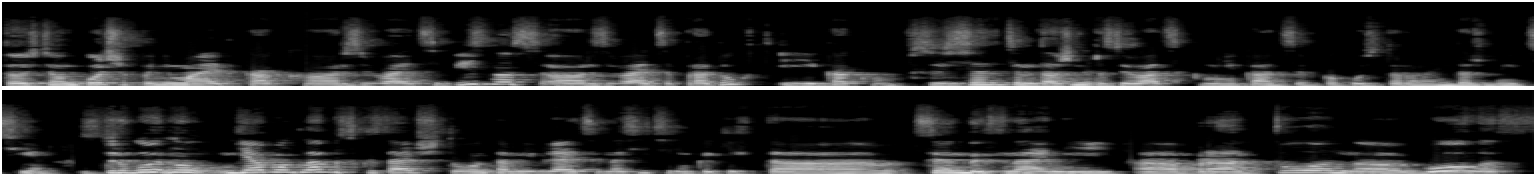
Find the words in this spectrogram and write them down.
то есть он больше понимает, как а, развивается бизнес, а, развивается продукт и как в связи с этим должны развиваться коммуникации, в какую сторону они должны идти. С другой, ну, я могла бы сказать, что он там является носителем каких-то ценных знаний а, про тон, голос,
